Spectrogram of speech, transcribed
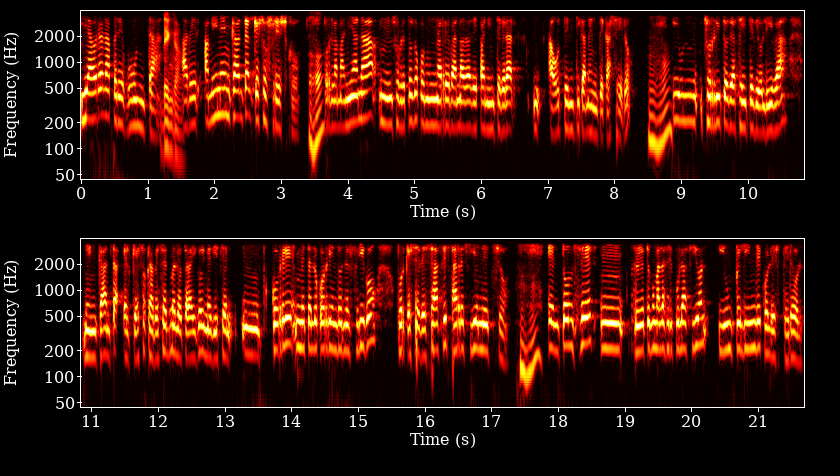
Y ahora la pregunta. Venga. A ver, a mí me encanta el queso fresco. Ajá. Por la mañana, mm, sobre todo con una rebanada de pan integral mm, auténticamente casero. Y un chorrito de aceite de oliva. Me encanta el queso, que a veces me lo traigo y me dicen, mm, corre, mételo corriendo en el frigo porque se deshace, está recién hecho. Entonces, mm, pero yo tengo mala circulación y un pelín de colesterol.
